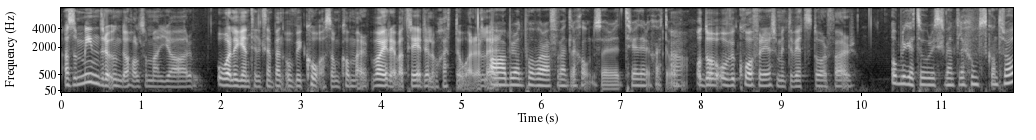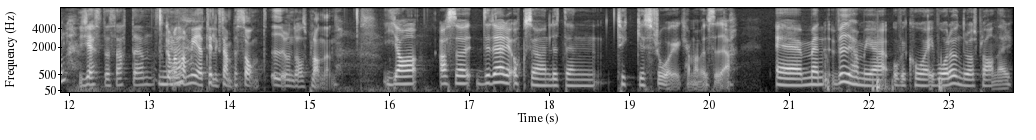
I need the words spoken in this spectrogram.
alltså mindre underhåll som man gör årligen, till exempel en OVK som kommer, vad är det, var tredje eller var sjätte år? Eller? Ja, beroende på vår ventilation så är det tredje eller sjätte år. Ja. Och då OVK för er som inte vet står för Obligatorisk ventilationskontroll. gästersatten. Ska Ja. man ha med till exempel sånt i underhållsplanen? Ja, alltså det där är också en liten tyckesfråga kan man väl säga. Eh, men vi har med OVK i våra underhållsplaner.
